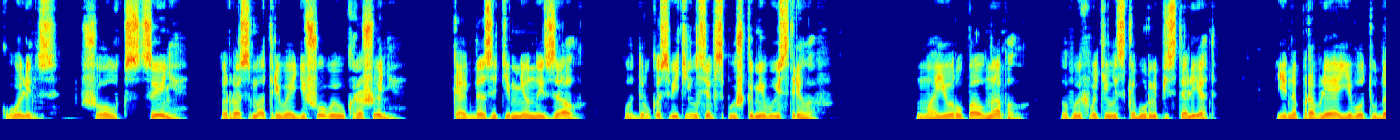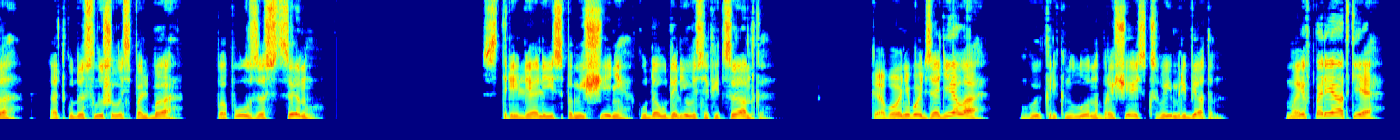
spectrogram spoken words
Коллинз шел к сцене, рассматривая дешевые украшения, когда затемненный зал вдруг осветился вспышками выстрелов. Майор упал на пол, выхватил из кобуры пистолет и, направляя его туда, откуда слышалась пальба, пополз за сцену. Стреляли из помещения, куда удалилась официантка. «Кого-нибудь задело?» — выкрикнул он, обращаясь к своим ребятам. «Мы в порядке,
